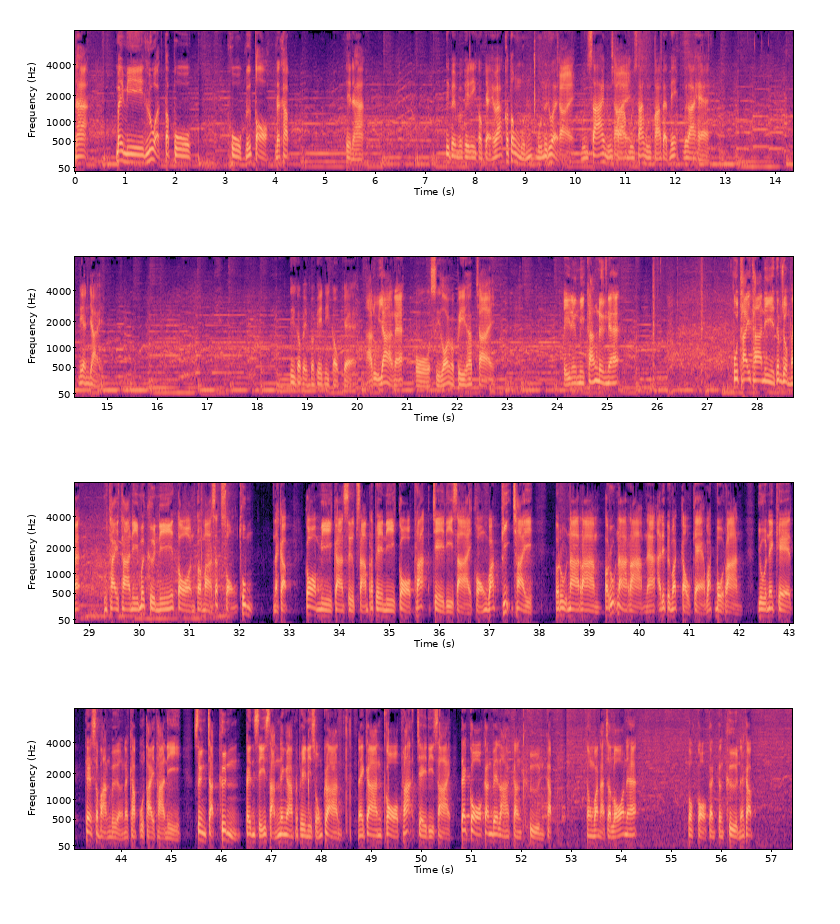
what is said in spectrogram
นะฮะไม่มีลวดตะปูผูกหรือตอกนะครับ นี่นะฮะนี่เป็นประเพณีเก่าแก่เห็นไหมก็ต้องหมุนหมุนไปด้วย ใช่ หมุนซ้ายหมุนขวาใช่ หมุนซ้ายหมุนขวาแบบนี้ เวลาแห่นี่อันใหญ่ นี่ก็เป็นประเพณีเก่าแก่หาดูยากนะ โอ้400กว่าปีครับ ใช่ ปีหนึ่งมีครั้งหนึ่งนะฮะอุทัยธานีท่านผู้ชมฮะอุทัยธานีเมื่อคืนนี้ตอนประมาณสักสองทุ่มนะครับ ก็มีการสืบสารประเพณีก่อพระเจดีย์ทรายของวัดพิชัยปรุณารามปรุณารามนะอันนี้เป็นวัดเก่าแก่วัดโบราณ อยู่ในเขตเทศบาลเมืองนะครับอุทัยธานี ซึ่งจัดขึ้นเป็นสีสันในงานประเพณีสงกรานต์ในการก่อพระเจดีย์ทรายแต่ก่อกันเวลากลางคืนครับกลางวันอาจจะร้อนนะฮะก็ก่อกันกลางคืนนะครับ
